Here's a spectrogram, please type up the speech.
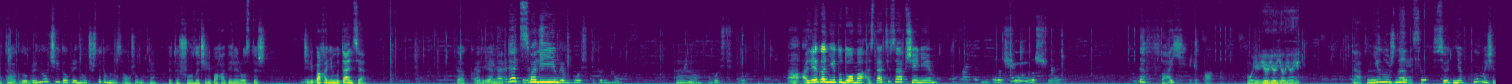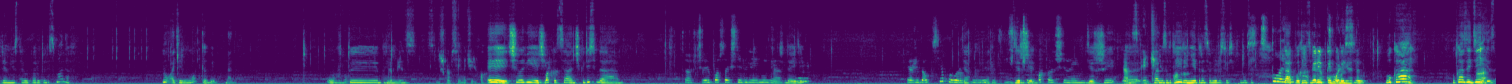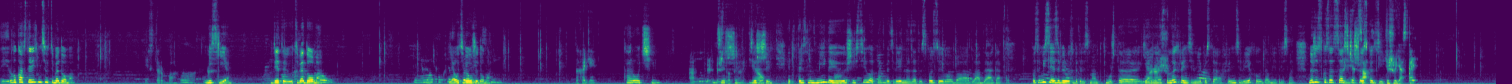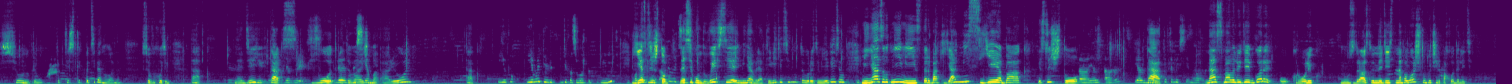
А, так, доброй ночи, доброй ночи. Что там у нас? А, уже утро. Это что за черепаха переростыш? Черепаха, не мутанься. Так, Адриана Олег, опять я свалил. к тебе в гости приду. Можно А, в гости? а, Олега нету дома. Оставьте сообщение. Ну, Хорошо, хорошо. Давай. Черепаха. Ой-ой-ой-ой-ой. Так, мне нужно сегодня помощь. Адриан мне оставил пару талисманов. Ну, один мой, как бы, надо. Ух ты, блин. Капец. Слишком сильно черепаха. Эй, человечек, Черепаха. пацанчик, иди сюда. Так, черепаха сильнее меня. Сюда иди. Я ожидал все повороты. Так, этот, держи. Держи. Э, вами зовут черепаха. Лири, не трансформируйся во всех голосов. Стой, Так, вот я Лука. тебя рыбкой Ой, погасил. Лука! Лука, зайди. А? Э, Лука, встретимся у тебя дома. Мистер Бак. А, Месье. Где ты? У тебя дома. Я Я у тебя уже дома. подойти. Заходи. Короче, А, э, держи, держи. Это талисман змеи, дающий силу отматывать время назад. Используй его, бла-бла-бла. После миссии я заберу у тебя талисман, потому что я не Хорошо. основной хранитель, мне просто хранитель уехал и дал мне талисман. Нужно сказать Привет, что я Сас. скользить. Чешуя, скаль. Все, ну прям практически как под тебя, ну ладно. Все, выходим. Так, надеюсь. Так, вот, отважный орел. Так, Его, его не- невозможно победить. Он если что, на секунду, вы все меня вряд ли видите, ну ты вроде меня видел. Меня зовут не мистер Бак, я месье Бак, если что. Да, я знаю. Я знаю, Так. Нас мало людей в городе. О, кролик. Ну, здравствуй, надеюсь, ты нам поможешь вот ту черепаху одолеть?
